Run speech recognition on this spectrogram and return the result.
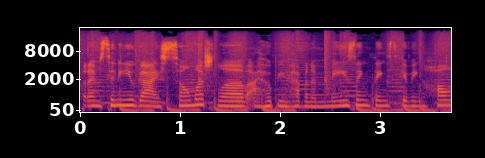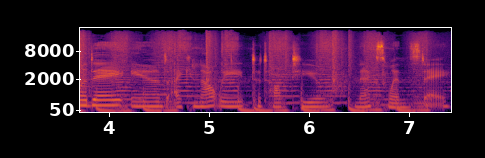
But I'm sending you guys so much love. I hope you have an amazing Thanksgiving holiday, and I cannot wait to talk to you next Wednesday.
